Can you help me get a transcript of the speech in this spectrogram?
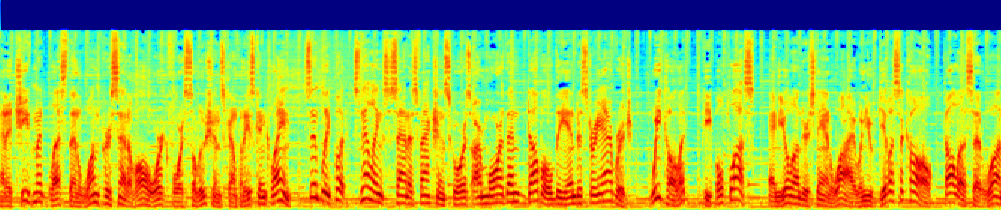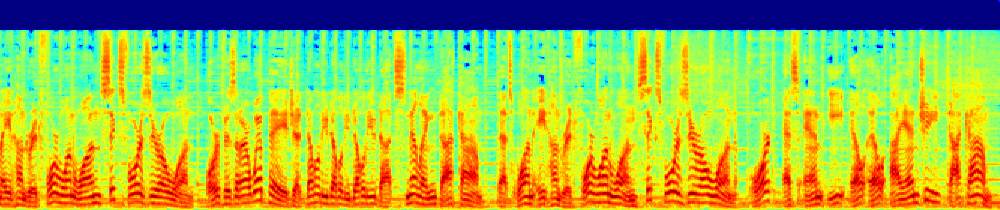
an achievement less than 1% of all workforce solutions companies can claim. Simply put, Snelling's satisfaction scores are more than double the industry average. We call it People Plus, and you'll understand why when you give us a call. Call us at 1 800 411 6401 or visit our webpage at www.snelling.com. That's 1 800 411 6401 or or S-N-E-L-L-I-N-G dot com.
